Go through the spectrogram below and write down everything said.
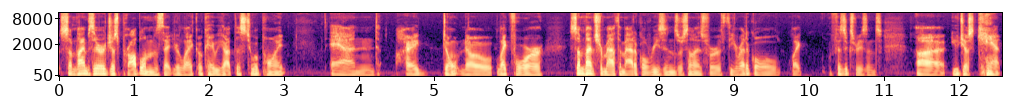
sometimes there are just problems that you're like, okay, we got this to a point, and I don't know. Like for sometimes for mathematical reasons or sometimes for theoretical like physics reasons, uh, you just can't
